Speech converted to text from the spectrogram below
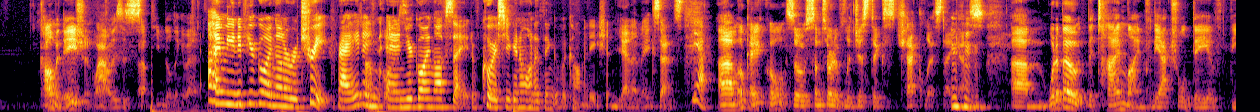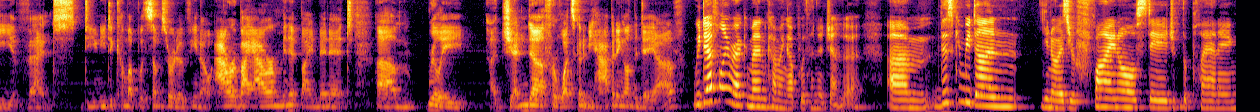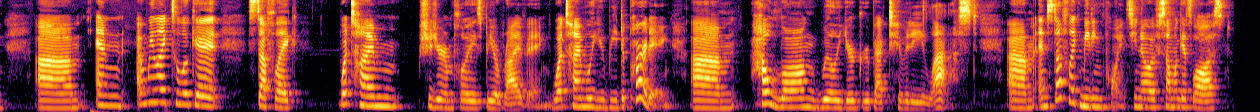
accommodation. Wow, this is some team building event. I mean, if you're going on a retreat, right, and and you're going off site, of course you're going to want to think of accommodation. Yeah, that makes sense. Yeah. Um, okay, cool. So some sort of logistics checklist, I mm-hmm. guess. Um, what about the timeline for the actual day of the event? Do you need to come up with some sort of you know hour by hour, minute by minute, um, really? agenda for what's going to be happening on the day of? We definitely recommend coming up with an agenda. Um, this can be done you know, as your final stage of the planning. Um, and and we like to look at stuff like what time should your employees be arriving? What time will you be departing? Um, how long will your group activity last? Um, and stuff like meeting points. You know, if someone gets lost,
